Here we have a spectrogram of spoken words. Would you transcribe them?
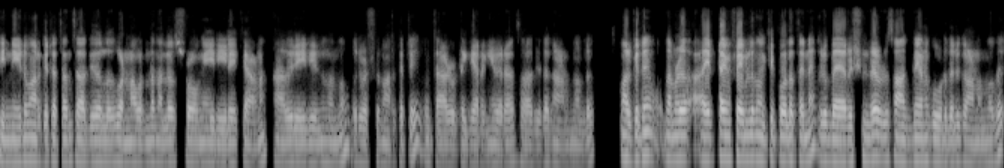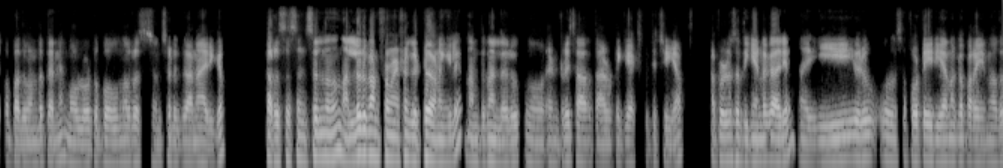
പിന്നീട് മാർക്കറ്റ് എത്താൻ സാധ്യത ഉള്ളത് വൺ അവറിന്റെ നല്ല സ്ട്രോങ് ഏരിയയിലേക്കാണ് ആ ഒരു ഏരിയയിൽ നിന്നും ഒരുപക്ഷെ മാർക്കറ്റ് താഴോട്ടേക്ക് ഇറങ്ങി വരാൻ സാധ്യത കാണുന്നുണ്ട്. മാർക്കറ്റ് നമ്മൾ ടൈം ഫ്രെയിമിൽ നോക്കിയ പോലെ തന്നെ ഒരു ബെയറിഷിന്റെ ഒരു സാധ്യതയാണ് കൂടുതൽ കാണുന്നത്. അപ്പൊ അതുകൊണ്ട് തന്നെ മുകളിലോട്ട് പോകുന്ന റെസിസ്റ്റൻസ് എടുക്കാനായിരിക്കും. റെസിസ്റ്റൻസിൽ നിന്ന് നല്ലൊരു കൺഫർമേഷൻ കിട്ടുകയാണെങ്കിൽ നമുക്ക് നല്ലൊരു എൻട്രി താഴോട്ടേക്ക് എക്സ്പെക്ട് ചെയ്യാം. അപ്പോഴും ശ്രദ്ധിക്കേണ്ട കാര്യം ഈ ഒരു സപ്പോർട്ട് ഏരിയ എന്നൊക്കെ പറയുന്നത്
